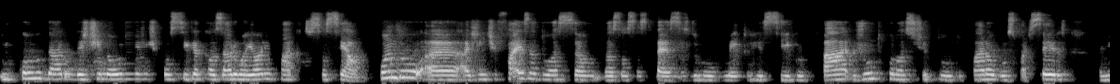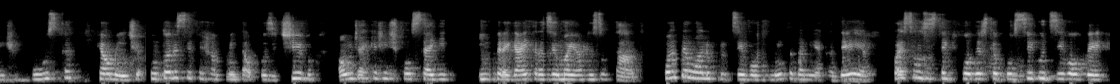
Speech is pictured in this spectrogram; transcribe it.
em como dar um destino onde a gente consiga causar o maior impacto social. Quando uh, a gente faz a doação das nossas peças do movimento Reciclo, para, junto com o nosso instituto, para alguns parceiros, a gente busca realmente, com todo esse ferramental positivo, onde é que a gente consegue empregar e trazer o maior resultado. Quando eu olho para o desenvolvimento da minha cadeia, quais são os stakeholders que eu consigo desenvolver?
